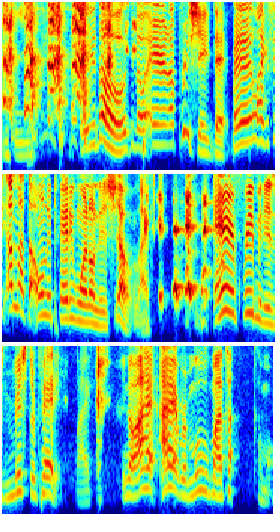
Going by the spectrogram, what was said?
well, you know, you know, Aaron, I appreciate that, man. Like, see, I'm not the only petty one on this show. Like, Aaron Freeman is Mr. Petty. Like, you know, I had I had removed my time. Come on,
